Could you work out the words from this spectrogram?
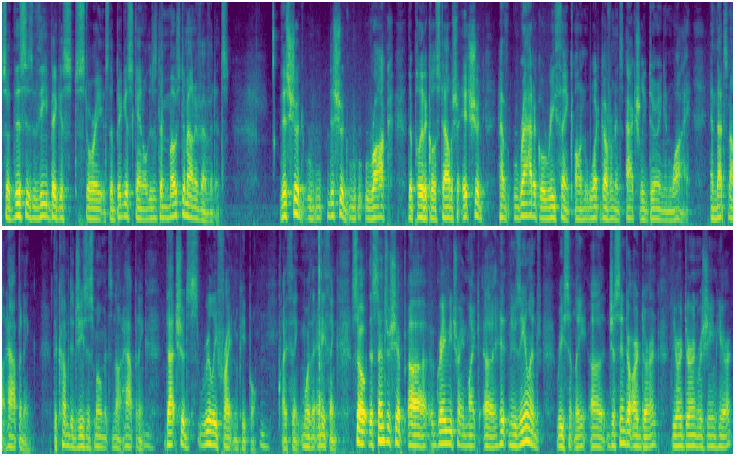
So this is the biggest story. It's the biggest scandal. This is the most amount of evidence. This should this should rock the political establishment. It should have radical rethink on what government's actually doing and why, and that's not happening. The come to Jesus moment's not happening. Mm. That should really frighten people. Mm. I think, more than anything. So the censorship uh, gravy train, Mike, uh, hit New Zealand recently. Uh, Jacinda Ardern, the Ardern regime here,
